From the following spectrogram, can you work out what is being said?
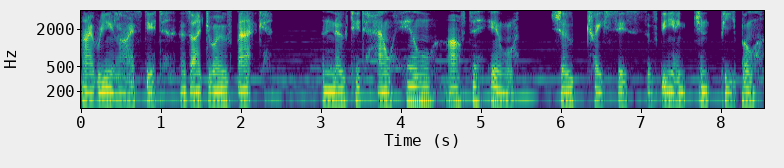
I realized it as I drove back and noted how hill after hill showed traces of the ancient people.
